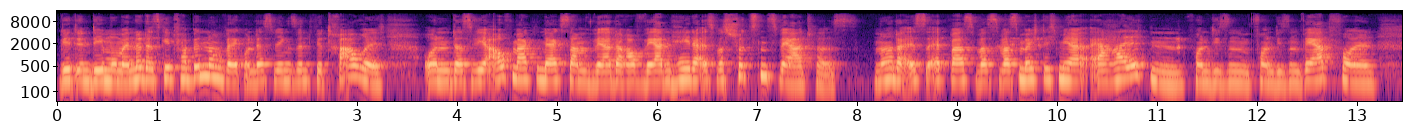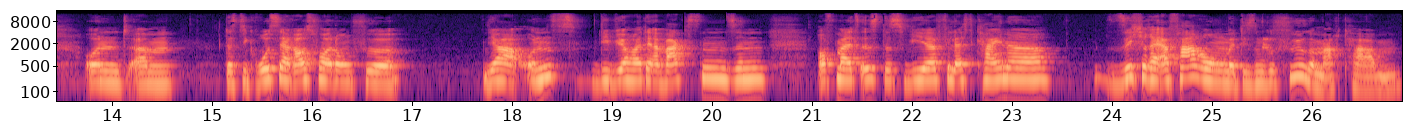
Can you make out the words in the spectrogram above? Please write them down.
wird in dem Moment, ne, das geht Verbindung weg und deswegen sind wir traurig. Und dass wir aufmerksam darauf werden, hey, da ist was Schützenswertes. Ne, da ist etwas, was, was möchte ich mir erhalten von diesem, von diesem Wertvollen. Und ähm, dass die große Herausforderung für ja, uns, die wir heute erwachsen sind, oftmals ist, dass wir vielleicht keine sichere Erfahrung mit diesem Gefühl gemacht haben.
